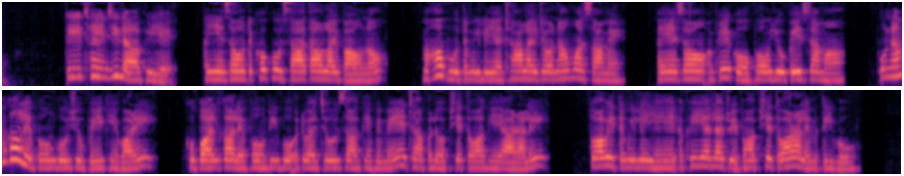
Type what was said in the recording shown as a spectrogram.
ဒီအချိန်ကြီးလားအဖေရဲ့အရင်ဆုံးတစ်ခုခုစားတော့လိုက်ပါအောင်နော်မဟုတ်ဘူးသမီးလေးရထားလိုက်တော့နောက်မှစားမယ်အရင်ဆုံးအဖေကိုဘုံယူပေးစမ်းပါပူနမ်ကလည်းဘုံကိုယူပေးခဲ့ပါတယ်ကိုပါလ်ကလည်းဘုံတီးဖို့အတွက်စူးစမ်းခဲ့ပေမဲ့ဒါဘလို့ဖြစ်သွားခဲ့ရတာလေသွားပြီသမီးလေးရဲ့အဖေရဲ့လက်တွေဘာဖြစ်သွားတာလဲမသိဘူး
